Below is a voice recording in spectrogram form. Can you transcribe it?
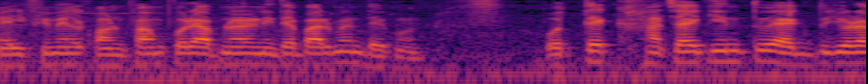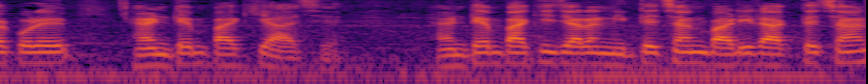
মেল ফিমেল কনফার্ম করে আপনারা নিতে পারবেন। দেখুন প্রত্যেক খাঁচায় কিন্তু এক দু জোড়া করে হ্যান্ডটেম পাখি আছে। হ্যান্ডটেম পাখি যারা নিতে চান, বাড়ি রাখতে চান,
